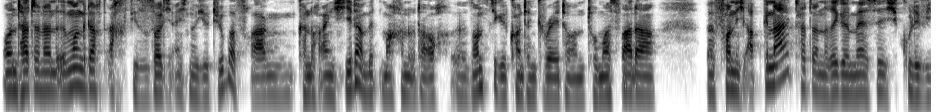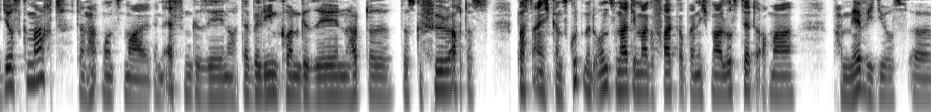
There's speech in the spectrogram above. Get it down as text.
und hatte dann irgendwann gedacht, ach, wieso sollte ich eigentlich nur YouTuber fragen? Kann doch eigentlich jeder mitmachen oder auch äh, sonstige Content Creator. Und Thomas war da äh, von nicht abgeneigt, hat dann regelmäßig coole Videos gemacht. Dann hatten wir uns mal in Essen gesehen, auch der BerlinCon gesehen, hatte das Gefühl, ach, das passt eigentlich ganz gut mit uns und hat ihn mal gefragt, ob er nicht mal Lust hätte, auch mal ein paar mehr Videos äh,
